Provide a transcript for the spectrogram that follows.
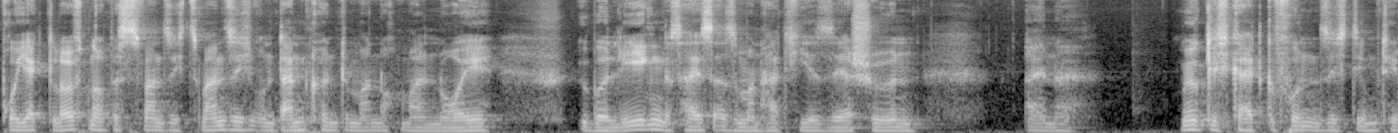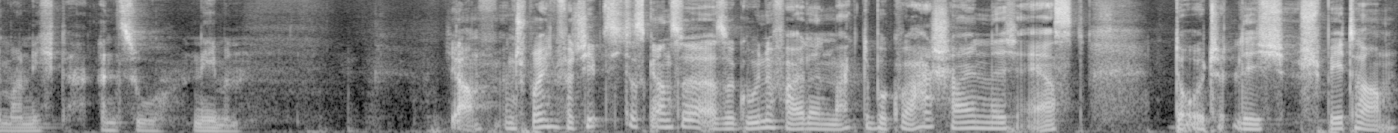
Projekt läuft noch bis 2020 und dann könnte man nochmal neu überlegen. Das heißt also, man hat hier sehr schön eine Möglichkeit gefunden, sich dem Thema nicht anzunehmen. Ja, entsprechend verschiebt sich das Ganze. Also grüne Pfeile in Magdeburg wahrscheinlich erst deutlich später.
